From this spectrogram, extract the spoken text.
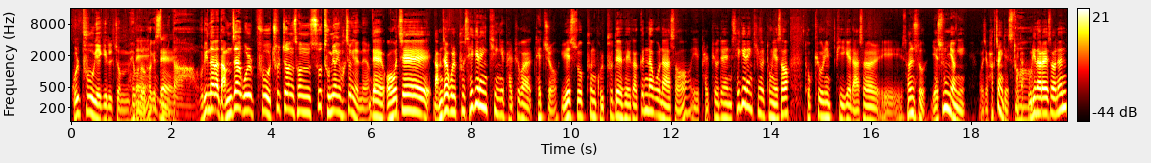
골프 얘기를 좀 해보도록 네. 하겠습니다. 우리나라 남자 골프 출전 선수 두 명이 확정이 됐네요. 네, 어제 남자 골프 세계 랭킹이 발표가 됐죠. US 오픈 골프 대회가 끝나고 나서 이 발표된 세계 랭킹을 통해서 도쿄 올림픽에 나설 이 선수 60명이 어제 확정이 됐습니다. 아. 우리나라에서는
